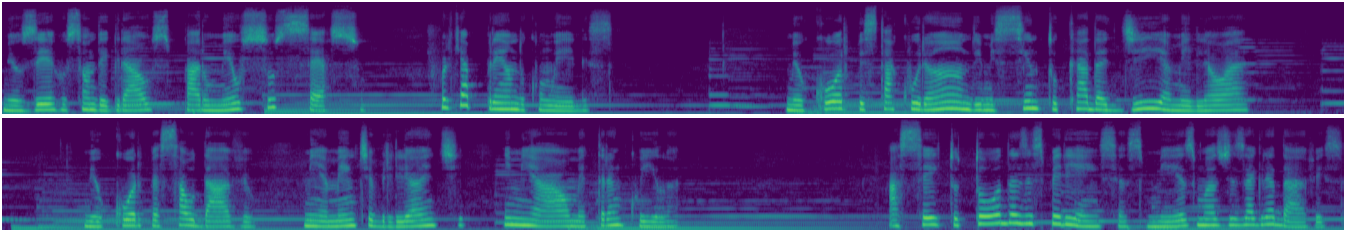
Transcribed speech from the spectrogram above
Meus erros são degraus para o meu sucesso, porque aprendo com eles. Meu corpo está curando e me sinto cada dia melhor. Meu corpo é saudável, minha mente é brilhante e minha alma é tranquila. Aceito todas as experiências, mesmo as desagradáveis,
